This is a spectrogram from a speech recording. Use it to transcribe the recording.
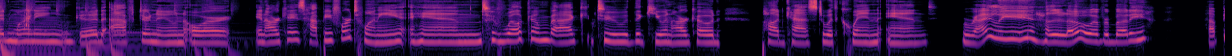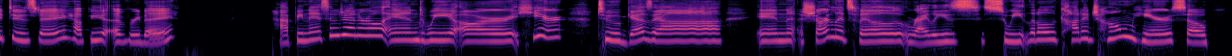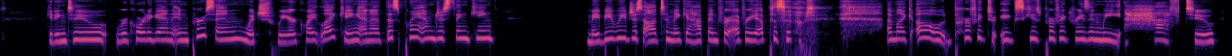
good morning, good afternoon, or in our case, happy 420, and welcome back to the Q and R Code podcast with Quinn and Riley. Hello, everybody. Happy Tuesday. Happy every day. Happiness in general, and we are here together in Charlottesville, Riley's sweet little cottage home here. So, getting to record again in person, which we are quite liking. And at this point, I'm just thinking maybe we just ought to make it happen for every episode. I'm like, oh, perfect excuse, perfect reason we have to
